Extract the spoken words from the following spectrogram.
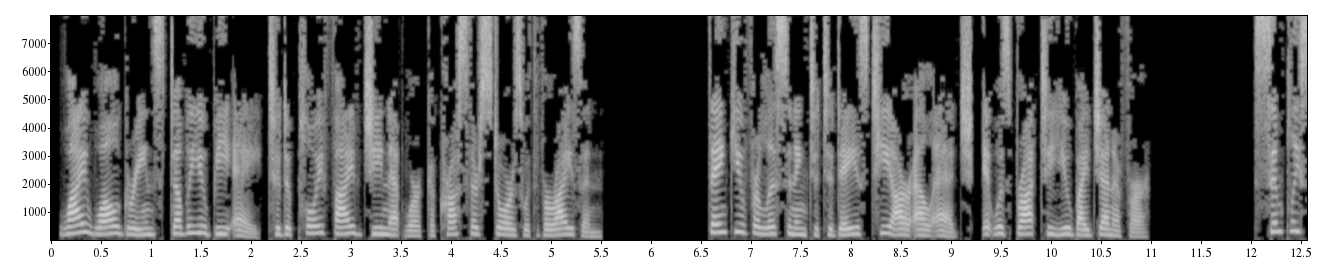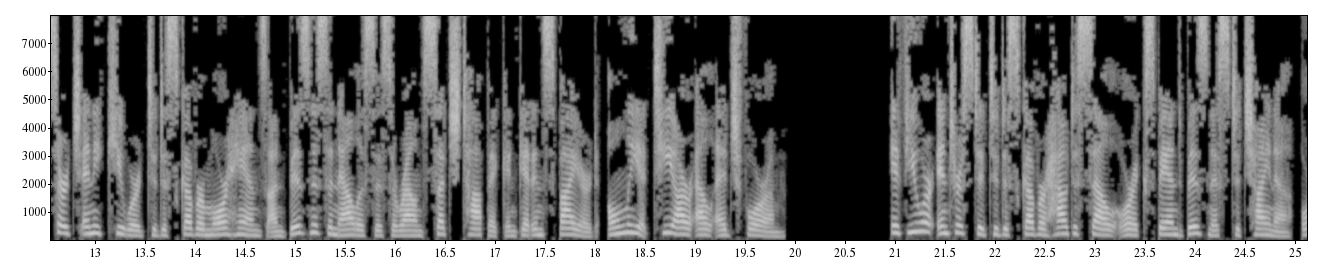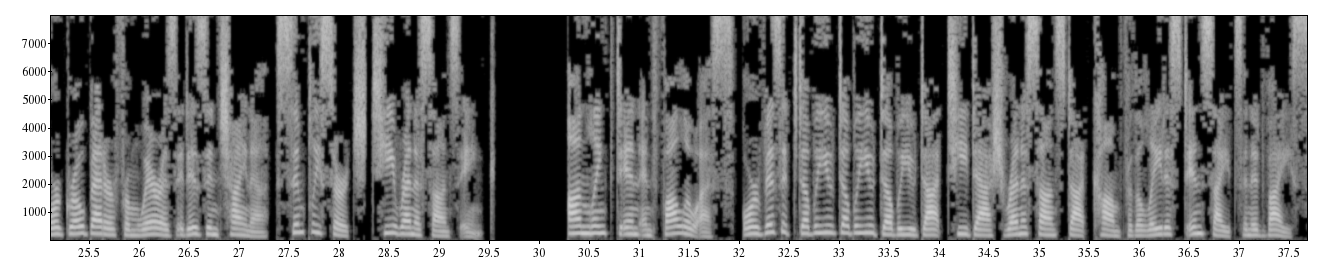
Why Walgreens WBA to deploy 5G network across their stores with Verizon. Thank you for listening to today's TRL Edge. It was brought to you by Jennifer. Simply search any keyword to discover more hands-on business analysis around such topic and get inspired, only at TRL Edge Forum. If you are interested to discover how to sell or expand business to China, or grow better from whereas it is in China, simply search T Renaissance Inc. on LinkedIn and follow us, or visit www.t-renaissance.com for the latest insights and advice.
